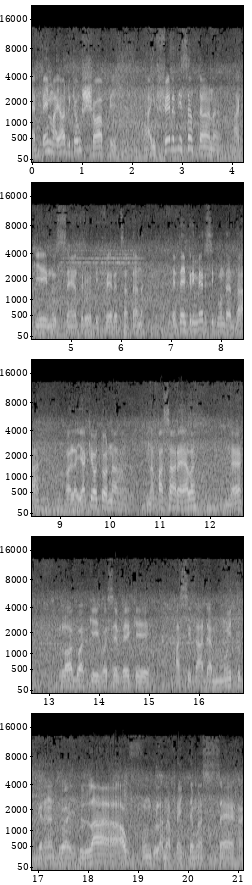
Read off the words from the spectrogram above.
É bem maior do que um shopping, tá? Em Feira de Santana, aqui no centro de Feira de Santana, ele tem primeiro e segundo andar, olha, e aqui eu tô na, na passarela, né? Logo aqui você vê que a cidade é muito grande, olha, lá ao fundo, lá na frente tem uma serra,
